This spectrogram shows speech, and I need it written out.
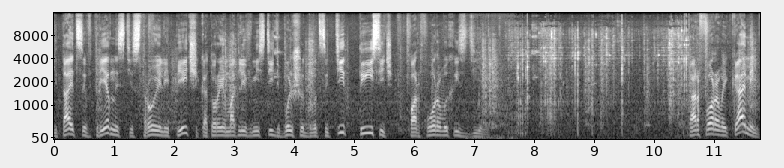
китайцы в древности строили печи, которые могли вместить больше 20 тысяч фарфоровых изделий. Фарфоровый камень,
